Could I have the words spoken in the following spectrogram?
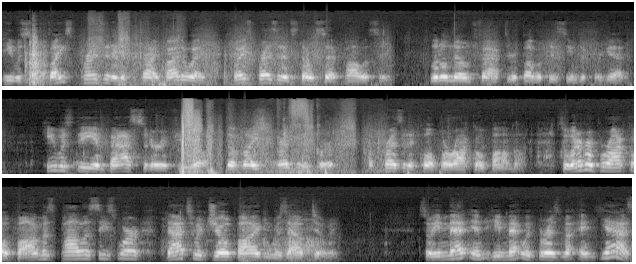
He was vice president at the time. By the way, vice presidents don't set policy. Little known fact the Republicans seem to forget. He was the ambassador, if you will, the vice president for a president called Barack Obama. So whatever Barack Obama's policies were, that's what Joe Biden was out doing. So he met in, he met with Burisma, and yes,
